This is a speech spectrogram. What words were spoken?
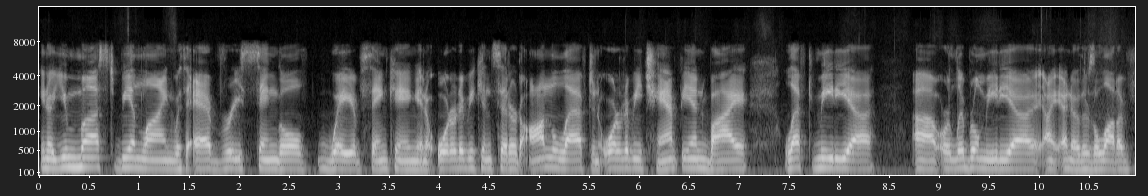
You know, you must be in line with every single way of thinking in order to be considered on the left, in order to be championed by left media. Uh, or liberal media. I, I, know there's a lot of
